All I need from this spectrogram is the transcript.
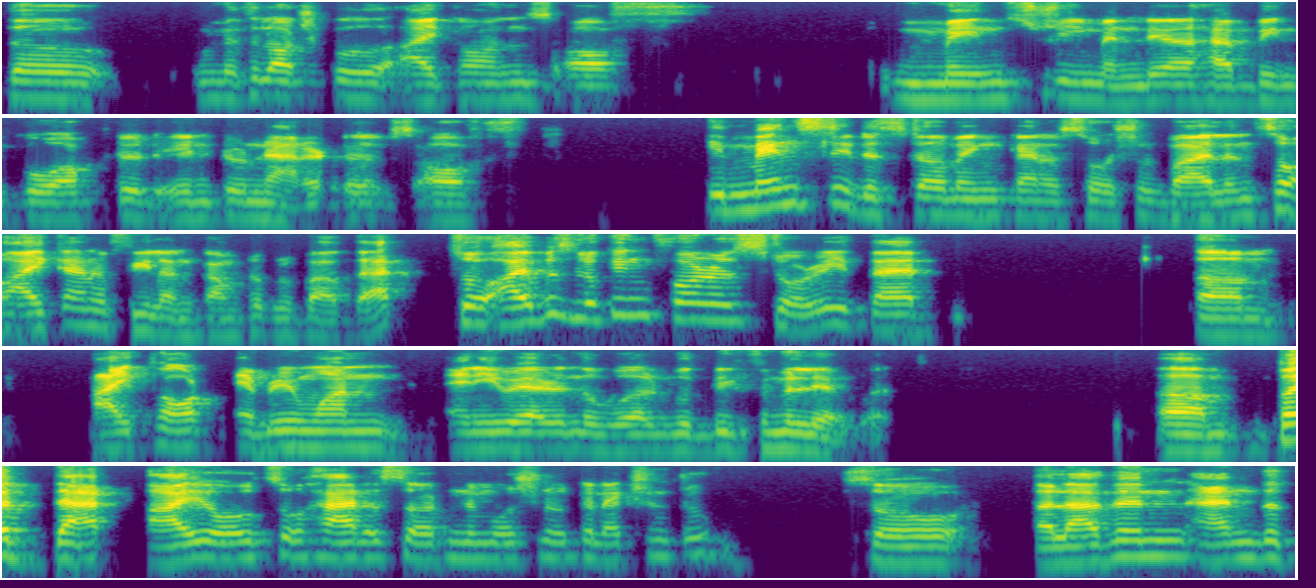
the mythological icons of mainstream India have been co-opted into narratives of immensely disturbing kind of social violence. So I kind of feel uncomfortable about that. So I was looking for a story that um, I thought everyone anywhere in the world would be familiar with. Um, but that I also had a certain emotional connection to. So Aladdin and the,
